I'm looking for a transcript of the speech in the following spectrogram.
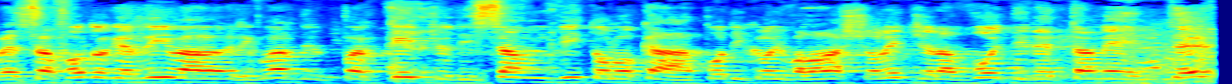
Questa foto che arriva riguarda il parcheggio di San Vitolo Capo, dico io ve la lascio leggere a voi direttamente.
